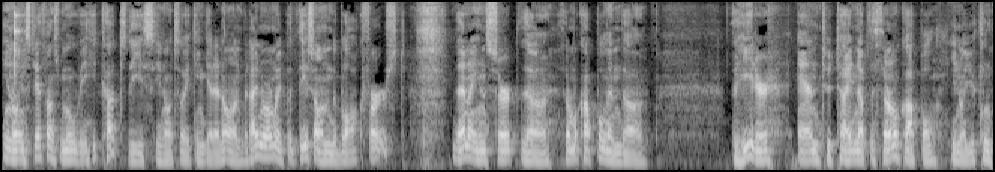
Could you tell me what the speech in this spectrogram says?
you know, in Stefan's movie, he cuts these, you know, so he can get it on. But I normally put this on the block first. Then I insert the thermocouple and the, the heater. And to tighten up the thermocouple, you know, you can,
